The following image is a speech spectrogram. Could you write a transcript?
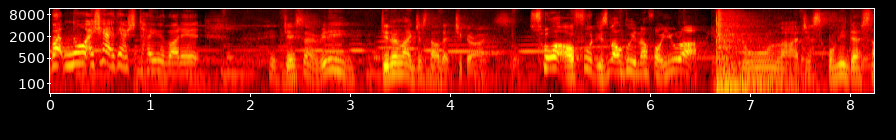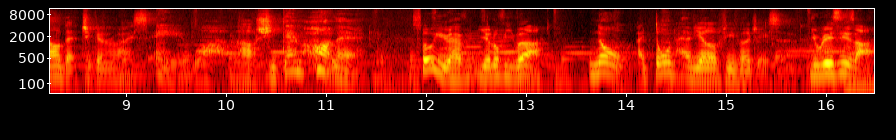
But no, actually I think I should tell you about it. Hey, Jason, I really didn't like just now that chicken rice. So our food is not good enough for you lah. No lah, just only just now that chicken rice. Hey, wow, she damn hot leh. So you have yellow fever ah? No, I don't have yellow fever, Jason. You racist ah?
